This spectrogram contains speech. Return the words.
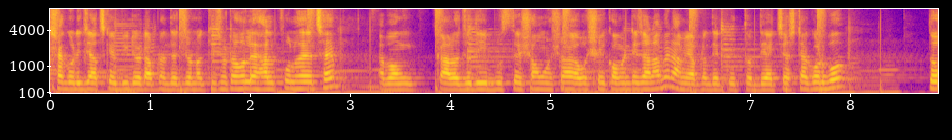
আশা করি যে আজকের ভিডিওটা আপনাদের জন্য কিছুটা হলে হেল্পফুল হয়েছে এবং কারও যদি বুঝতে সমস্যা হয়, অবশ্যই কমেন্টে জানাবেন, আমি আপনাদেরকে উত্তর দেওয়ার চেষ্টা করব। তো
